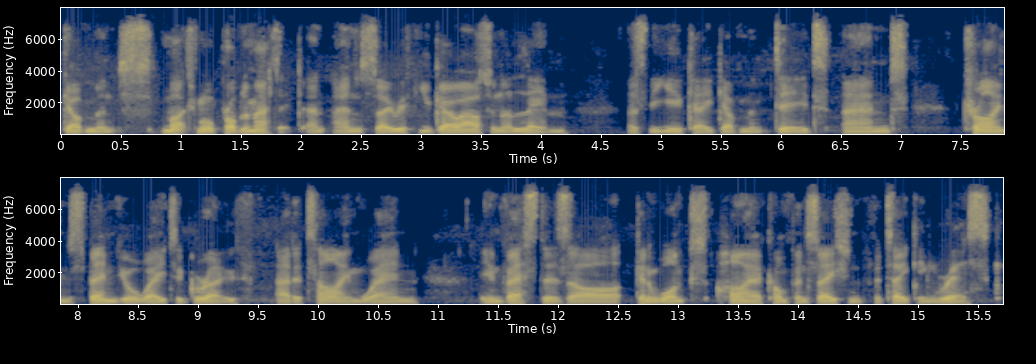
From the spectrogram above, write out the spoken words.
governments much more problematic. And and so if you go out on a limb, as the UK government did, and try and spend your way to growth at a time when investors are going to want higher compensation for taking risk,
